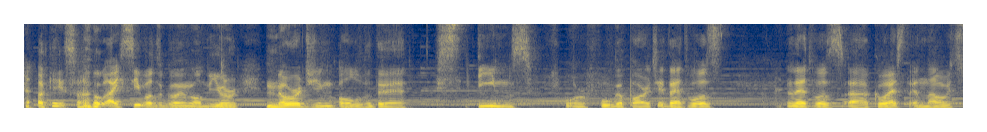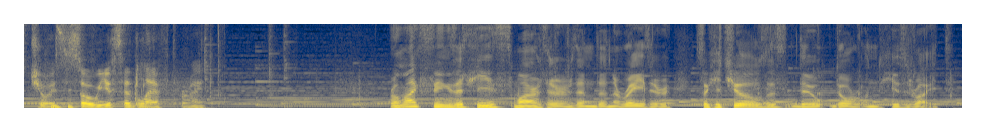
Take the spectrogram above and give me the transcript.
Okay, so I see what's going on. You're merging all of the themes for Fooga Party. That was that was uh, quest, and now it's choice. so you said left, right? Ramaks thinks that he's smarter than the narrator, so he chooses the door on his right.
